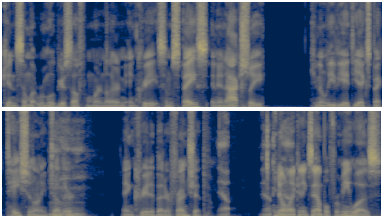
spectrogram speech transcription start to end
can somewhat remove yourself from one another and, and create some space, and it actually can alleviate the expectation on each other and create a better friendship. Yeah. yep You know, yep. like an example for me was,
